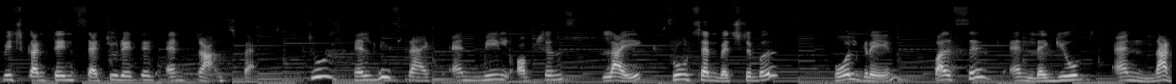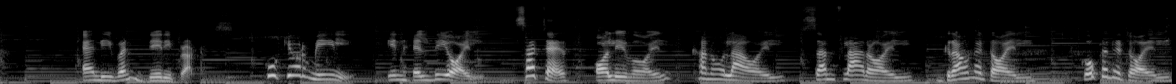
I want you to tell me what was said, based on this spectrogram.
which contains saturated and trans fat. Choose healthy snacks and meal options like fruits and vegetables, whole grains, pulses and legumes and nuts and even dairy products. Cook your meal in healthy oil such as olive oil, canola oil, sunflower oil, groundnut oil, coconut oil,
